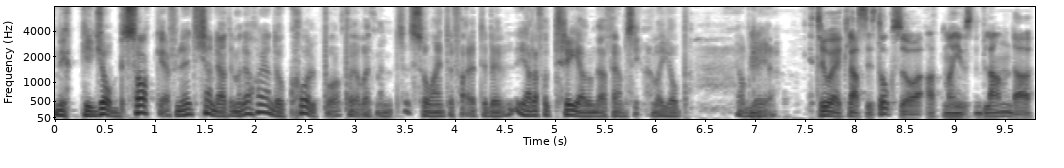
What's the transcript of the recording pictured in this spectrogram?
mycket jobbsaker, för det kände jag att men det har jag ändå koll på på jobbet, men så var inte fallet. Det blev i alla fall tre av de där fem sidorna var jobb, jobbgrejer. Det tror jag är klassiskt också, att man just blandar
